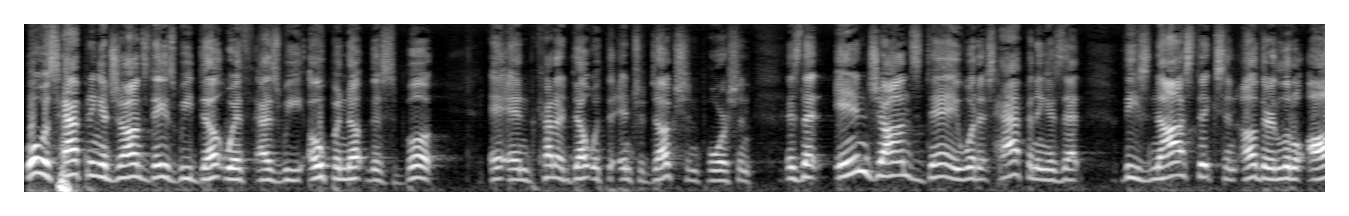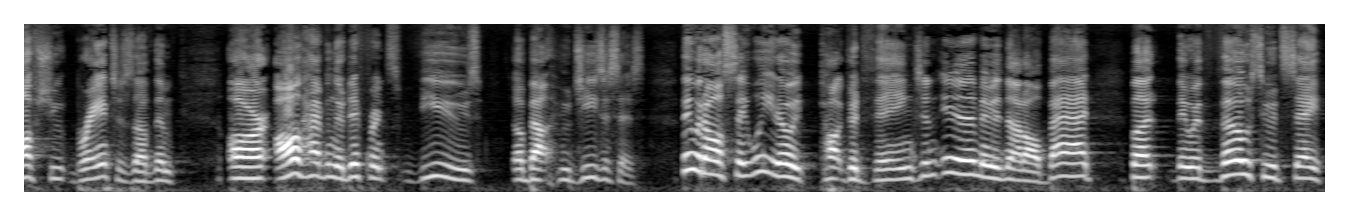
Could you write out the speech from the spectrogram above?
What was happening in John's days, we dealt with as we opened up this book and, and kind of dealt with the introduction portion, is that in John's day, what is happening is that these Gnostics and other little offshoot branches of them are all having their different views about who Jesus is. They would all say, well, you know, he taught good things, and maybe it's not all bad, but there were those who would say,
